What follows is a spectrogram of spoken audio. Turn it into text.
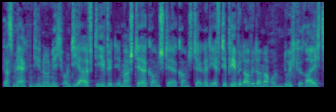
Das merken die nur nicht. Und die AfD wird immer stärker und stärker und stärker. Die FDP wird auch wieder nach unten durchgereicht.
